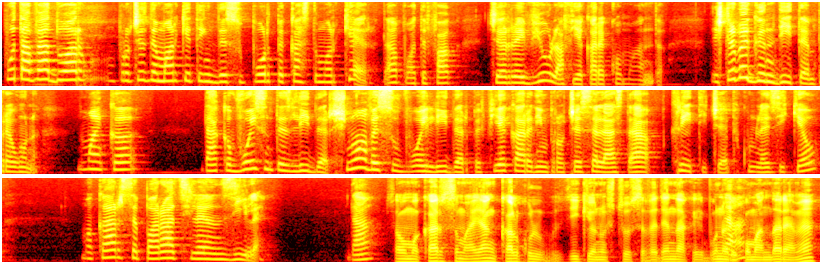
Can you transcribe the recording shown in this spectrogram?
pot avea doar un proces de marketing de suport pe customer care. Da? Poate fac cer review la fiecare comandă. Deci trebuie gândite împreună. Numai că dacă voi sunteți lideri și nu aveți sub voi lider pe fiecare din procesele astea critice, cum le zic eu, măcar separați-le în zile. Da? Sau măcar să mai ia în calcul, zic eu, nu știu, să vedem dacă e bună da? recomandarea mea,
